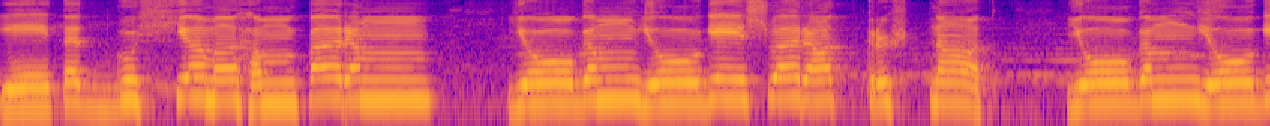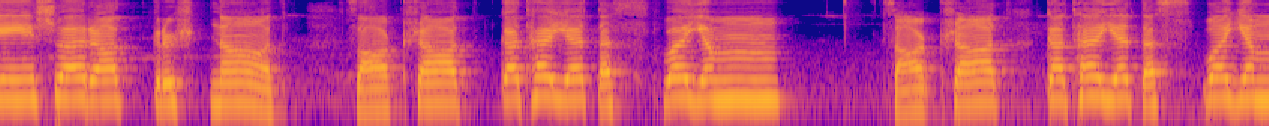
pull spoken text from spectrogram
एतद्गुह्यमहं परम्। योगं योगेश्वरात् कृष्णात्। योगं योगेश्वरात् कृष्णात्। साक्षात् कथयतः स्वयम् साक्षात् कथयतः स्वयम्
